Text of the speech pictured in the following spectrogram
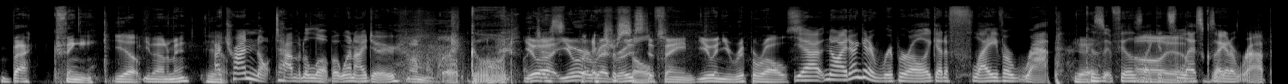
back thingy. Yep. You know what I mean? Yeah. I try not to have it a lot, but when I do, Oh my god. God. You're Just you're a red rooster salt. fiend. You and your ripper rolls. Yeah, no, I don't get a ripper roll. I get a flavor wrap Yeah. because it feels like Oh, it's yeah. less because I get a wrap.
